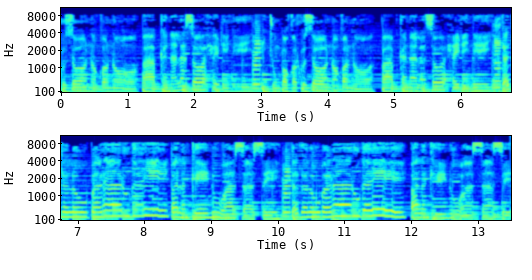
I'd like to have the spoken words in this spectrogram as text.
boqorku soo noqono baabkanala soo xidhinay intuun boqorku soo noqono baabkanala soo xidhinay dadalow baraarugaye ballankeennu waasaase. Dadalow baraarugaye ballankeennu waasaase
